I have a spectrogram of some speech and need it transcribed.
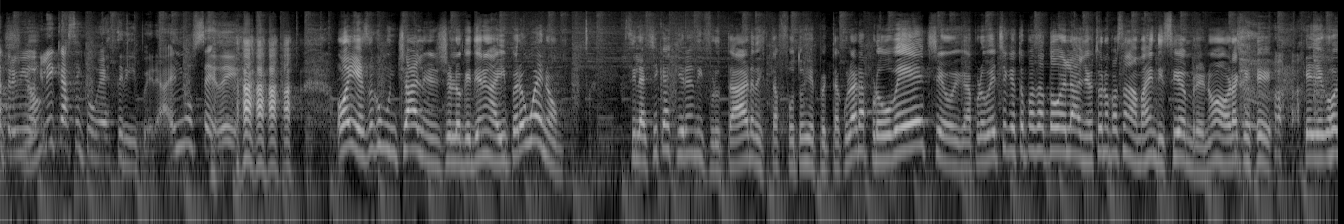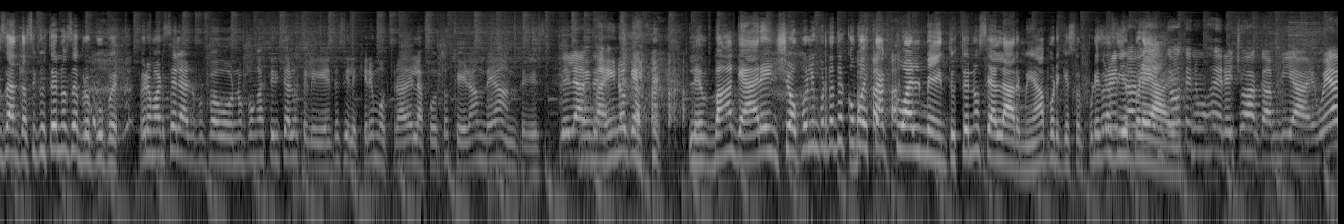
atrevidos. ¿no? Él es casi con stripper. Él no se deja. Oye, eso es como un challenge lo que tienen ahí, pero bueno. Si las chicas quieren disfrutar de estas fotos y espectacular, aproveche, oiga, aproveche que esto pasa todo el año. Esto no pasa nada más en diciembre, ¿no? Ahora que, que llegó Santa, así que usted no se preocupe. Pero Marcela, por favor, no pongas triste a los televidentes si les quieren mostrar de las fotos que eran de antes. De la- Me imagino que les van a quedar en shock. Pero lo importante es cómo está actualmente. Usted no se alarme, ¿ah? Porque sorpresas Pero siempre bien, hay. Todos tenemos derechos a cambiar. Voy a,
